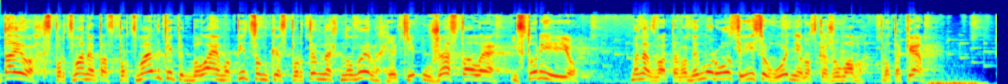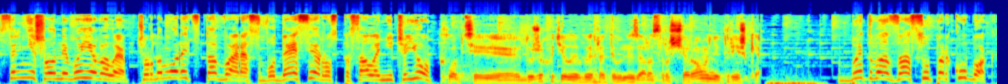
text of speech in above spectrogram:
Вітаю, спортсмени та спортсменки. Підбиваємо підсумки спортивних новин, які уже стали історією. Мене звати Вадим Мороз, і сьогодні розкажу вам про таке. Сильнішого не виявили. Чорноморець та Верес в Одесі розписали нічию. Хлопці дуже хотіли виграти, вони зараз розчаровані трішки. Битва за суперкубок.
